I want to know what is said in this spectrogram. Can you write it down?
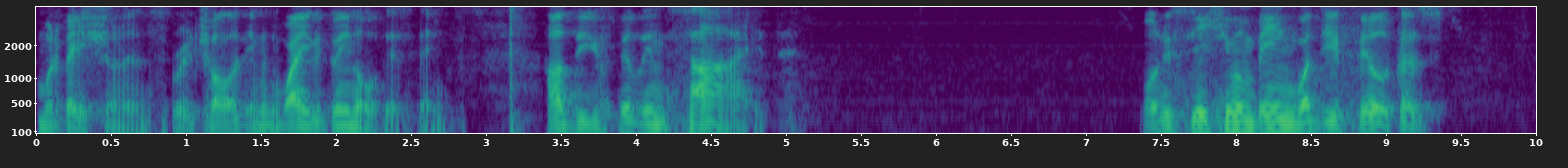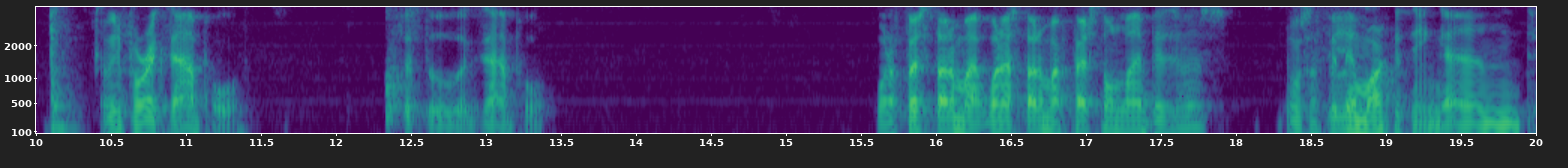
motivation and spirituality. I mean, why are you doing all these things? How do you feel inside? When you see a human being, what do you feel? Because, I mean, for example, just a little example. When I first started my when I started my first online business, it was affiliate marketing, and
